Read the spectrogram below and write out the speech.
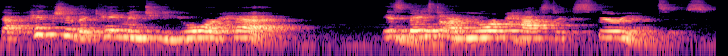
That picture that came into your head is based on your past experiences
